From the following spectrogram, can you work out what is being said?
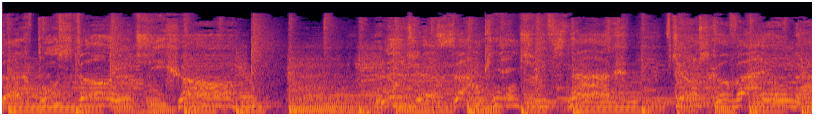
schodach pusto i cicho zamknięci w snach wciąż chowają na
